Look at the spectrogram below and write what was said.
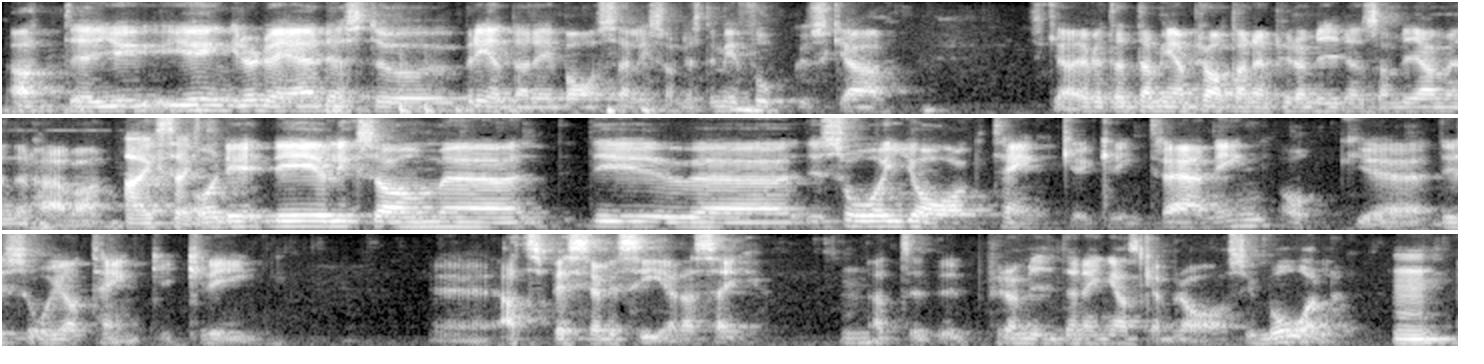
Att eh, ju, ju yngre du är, desto bredare är basen. Liksom, desto mer fokus ska ska jag vet att Damian pratar om den pyramiden som vi använder här. Va? Ja, exakt. Och det, det är ju liksom eh, det är ju eh, det är så jag tänker kring träning och eh, det är så jag tänker kring att specialisera sig. Mm. Att pyramiden är en ganska bra symbol. Mm.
